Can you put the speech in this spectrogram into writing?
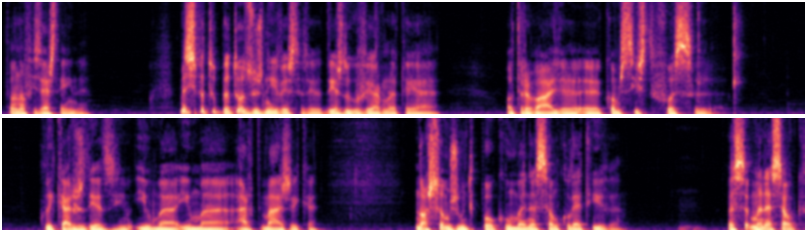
Então não fizeste ainda. Mas isto para, tu- para todos os níveis, desde o governo até ao trabalho, eh, como se isto fosse clicar os dedos e, e uma, e uma arte mágica. Nós somos muito pouco uma nação coletiva. Uma nação que.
